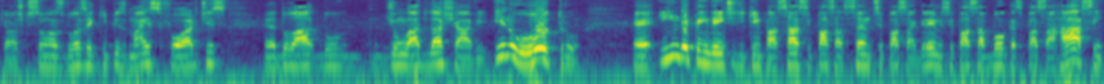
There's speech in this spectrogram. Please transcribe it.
que eu acho que são as duas equipes mais fortes é, do lado de um lado da chave. E no outro, é, independente de quem passar, se passa Santos, se passa Grêmio, se passa Boca, se passa Racing,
